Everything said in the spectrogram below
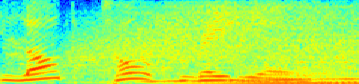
Blog Talk Radio.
